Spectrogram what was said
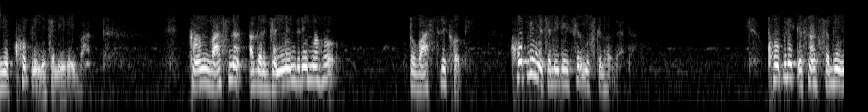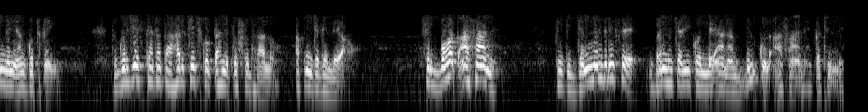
ये खोपड़ी में चली गई बात। काम वासना अगर जन्मेंद्रिय में हो तो वास्तविक होती। खोपड़ी में चली गई, फिर मुश्किल हो जाता। खोपड़ी के साथ सभी इंद्रियाँ गुथ गई। तो गुरुजीत कहता था, हर चीज़ को पहले तो सुधरा लो, अपनी जगह ले आओ। फिर बहुत आसान है, क्योंकि जन्मेंद्री से ब्रह्मचर्य को ले आना बिल्कुल आसान है, कठिन नहीं।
